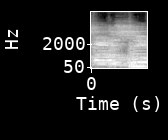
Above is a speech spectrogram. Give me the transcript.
que see.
